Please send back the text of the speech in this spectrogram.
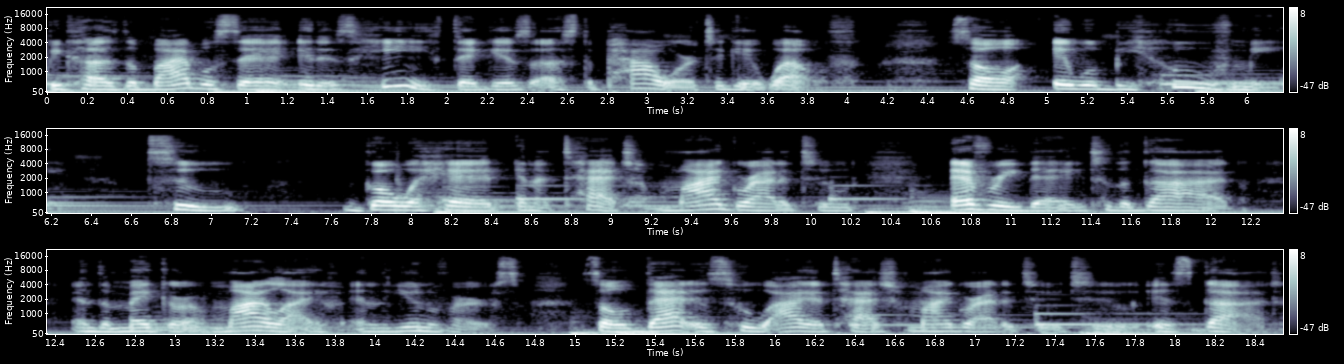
Because the bible said it is he that gives us the power to get wealth. So it would behoove me to go ahead and attach my gratitude every day to the God and the maker of my life and the universe. So that is who I attach my gratitude to is God.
